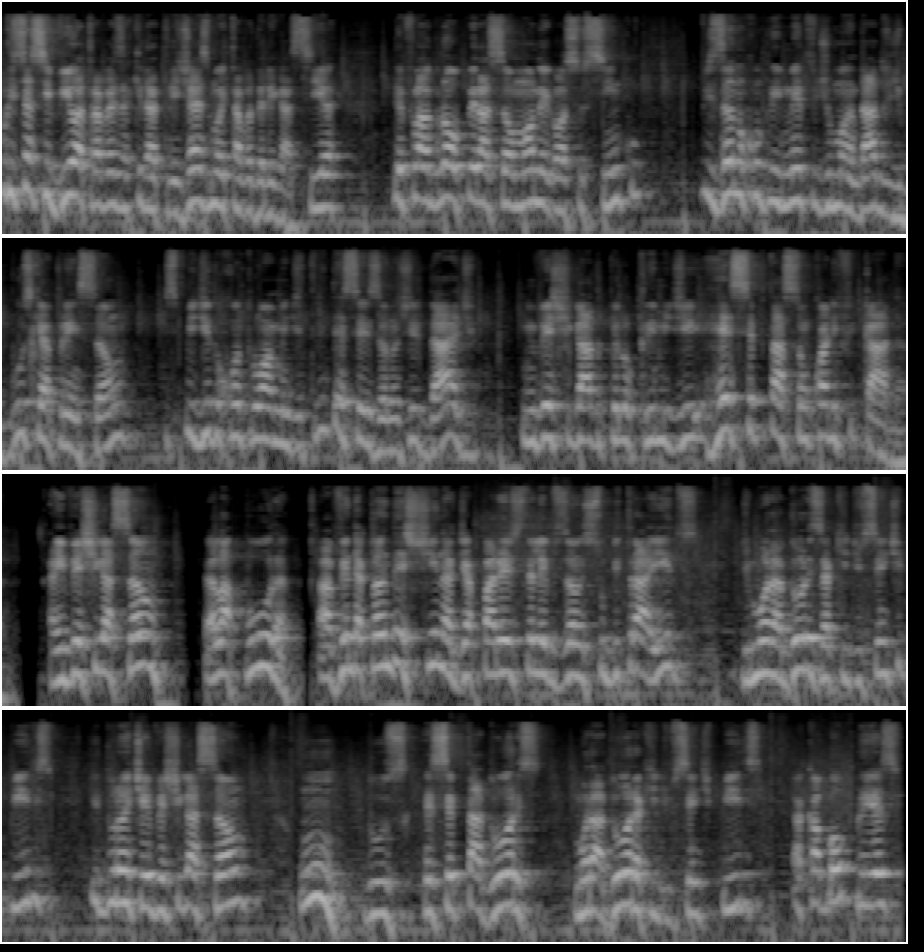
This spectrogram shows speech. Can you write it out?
Polícia Civil, através aqui da 38ª Delegacia, deflagrou a Operação Mau Negócio 5, visando o cumprimento de um mandado de busca e apreensão expedido contra um homem de 36 anos de idade, investigado pelo crime de receptação qualificada. A investigação ela apura a venda clandestina de aparelhos de televisão subtraídos de moradores aqui de Vicente Pires e durante a investigação, um dos receptadores, morador aqui de Vicente Pires, acabou preso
